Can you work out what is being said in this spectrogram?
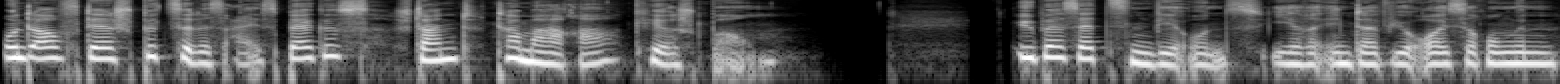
Und auf der Spitze des Eisberges stand Tamara Kirschbaum. Übersetzen wir uns ihre Interviewäußerungen.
